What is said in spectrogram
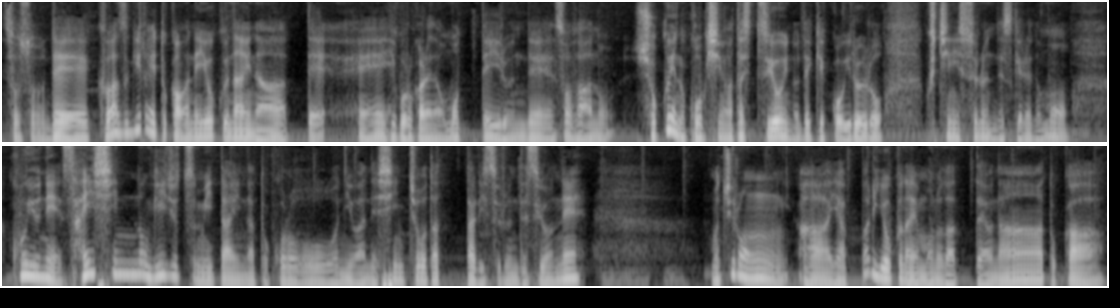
そうそう。で、食わず嫌いとかはね、良くないなって、えー、日頃からね、思っているんで、そうそう、あの、食への好奇心私強いので結構いろいろ口にするんですけれども、こういうね、最新の技術みたいなところにはね、慎重だったりするんですよね。もちろん、あやっぱり良くないものだったよなとか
